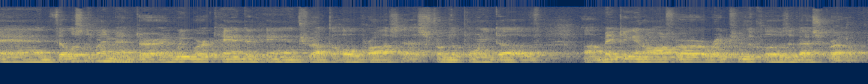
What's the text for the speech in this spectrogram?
and Phyllis was my mentor, and we worked hand in hand throughout the whole process, from the point of uh, making an offer right through the close of escrow.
